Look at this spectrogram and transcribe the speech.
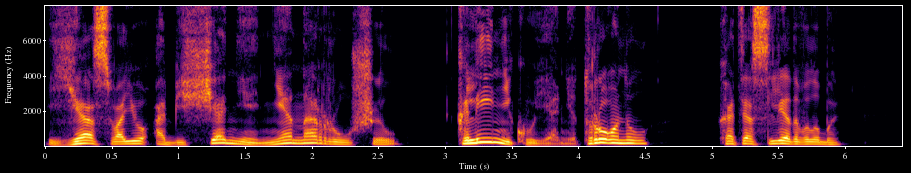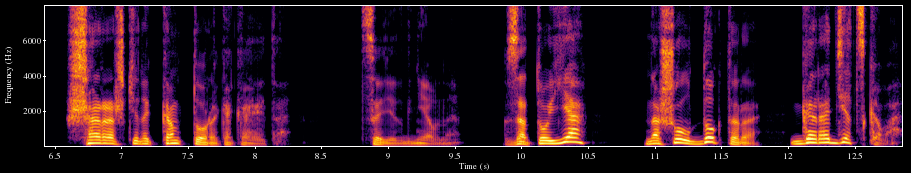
я свое обещание не нарушил. Клинику я не тронул, хотя следовало бы. Шарашкина контора какая-то, — цедит гневно. Зато я нашел доктора Городецкого.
